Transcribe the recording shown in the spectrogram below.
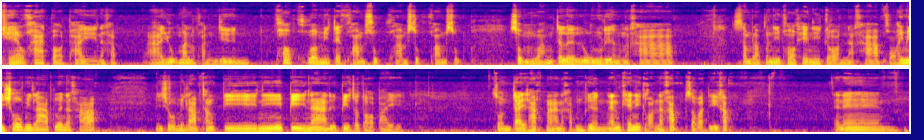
แค้วคาดปลอดภัยนะครับ อายุมั่นขวัญยืน ครอบครัวมีแต่ความสุขความสุขความสุข สมหวังเจริญรุ่งเรืองนะครับสำหรับวันนี้พอแค่นี้ก่อนนะครับ ขอให้มีโชคมีลาบด้วยนะครับ มีโชคมีลาบทั้งปีนี้ปีหน้าหรือปีต่อๆไป สนใจทักมานะครับเพื่อนๆงั้นแค่นี้ก่อนนะครับ สวัสดีครับแอนแอน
